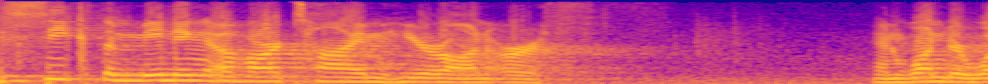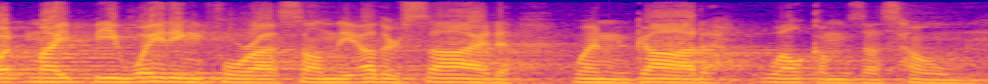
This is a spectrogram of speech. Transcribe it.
seek the meaning of our time here on earth and wonder what might be waiting for us on the other side when God welcomes us home.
